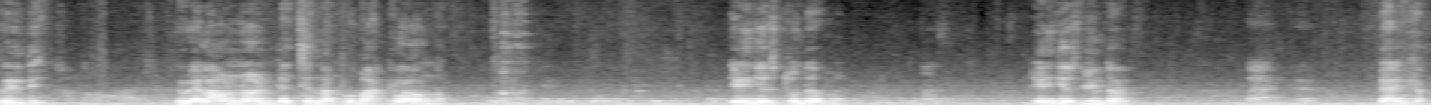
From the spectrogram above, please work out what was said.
ప్రీతి. నువ్వు ఎలా ఉన్నావు అంటే చిన్నప్పుడు మా అక్కలా ఉన్నావు ఏం చేస్తుంటావమ్మా ఏం చేస్తుంటావు? బ్యాంకర్ బ్యాంకర్.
